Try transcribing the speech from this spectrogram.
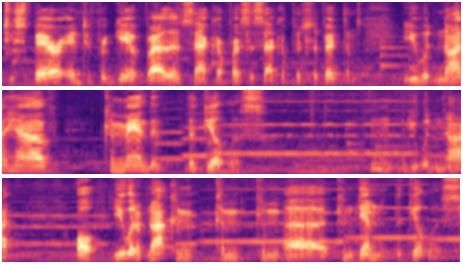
to spare and to forgive rather than sacrifice the sacrificial victims, you would not have commanded the guiltless. Hmm, you would not Oh, you would have not com- com- com- uh, condemned the guiltless.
